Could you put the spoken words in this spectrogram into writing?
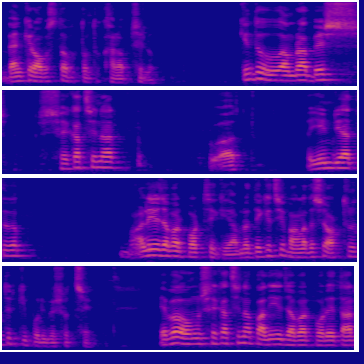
ব্যাংকের অবস্থা অত্যন্ত খারাপ ছিল। কিন্তু আমরা বেশ শেখ হাসিনার ইন্ডিয়াতে পালিয়ে যাবার পর থেকে আমরা দেখেছি বাংলাদেশের অর্থনীতির কি পরিবেশ হচ্ছে। এবং শেখ হাসিনা পালিয়ে যাবার পরে তার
